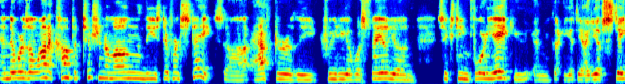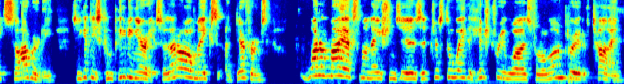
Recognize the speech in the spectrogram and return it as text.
And there was a lot of competition among these different states. Uh, after the Treaty of Westphalia in 1648, you, and you, got, you get the idea of state sovereignty. So you get these competing areas. So that all makes a difference. One of my explanations is that just the way the history was for a long period of time,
